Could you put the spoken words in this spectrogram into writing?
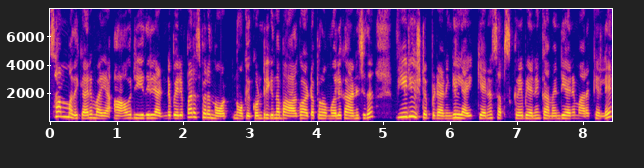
സമ്മതിക്കാനും വയ്യ. ആ ഒരു രീതിയിൽ രണ്ടുപേരും പരസ്പരം നോക്കിക്കൊണ്ടിരിക്കുന്ന ഭാഗമായിട്ട് പ്രൊമോയിൽ കാണിച്ചത്. വീഡിയോ ഇഷ്ടപ്പെടുകയാണെങ്കിൽ ലൈക്ക് ചെയ്യാനും സബ്സ്ക്രൈബ് ചെയ്യാനും കമന്റ് ചെയ്യാനും മറക്കല്ലേ?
